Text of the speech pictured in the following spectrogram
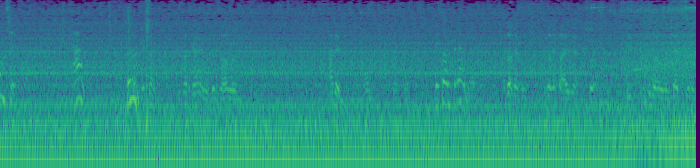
He owns it. How? Who? Is that, that guy that does all um Adam He's not even down there. I don't know if I don't know if that is it, but he, does all the sheds for them.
